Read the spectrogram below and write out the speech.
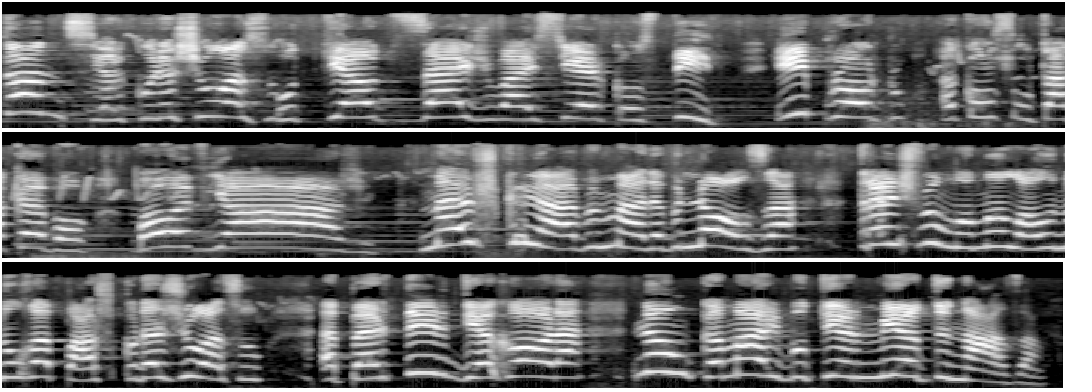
tanto de ser corajoso. O teu desejo vai ser concedido. E pronto, a consulta acabou. Boa viagem! Mas que árvore maravilhosa! Transformou-me logo num rapaz corajoso. A partir de agora, nunca mais vou ter medo de nada.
